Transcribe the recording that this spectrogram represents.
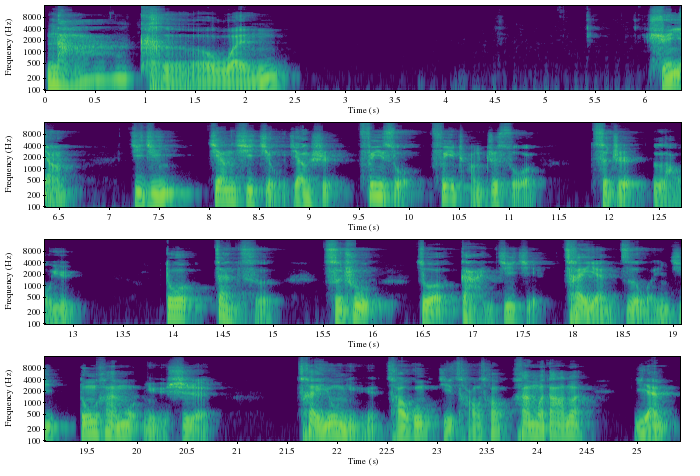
哪可闻？浔阳，即今江西九江市非所非常之所，此指牢狱。多赞词，此处作感激解。蔡琰，字文姬，东汉末女诗人。蔡邕女，曹公即曹操。汉末大乱，言。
